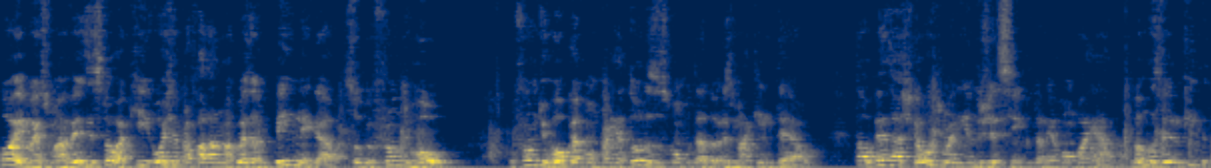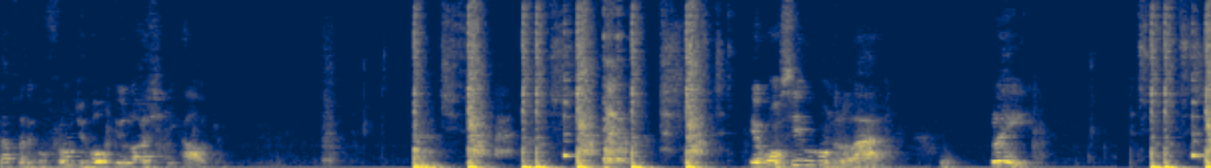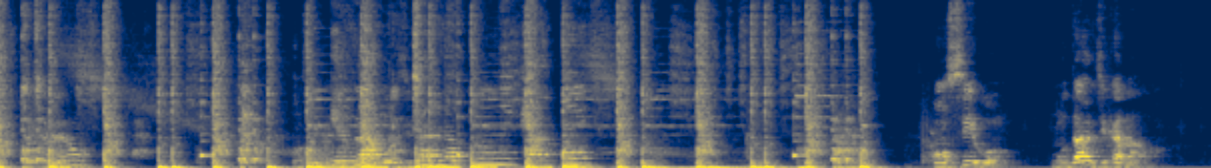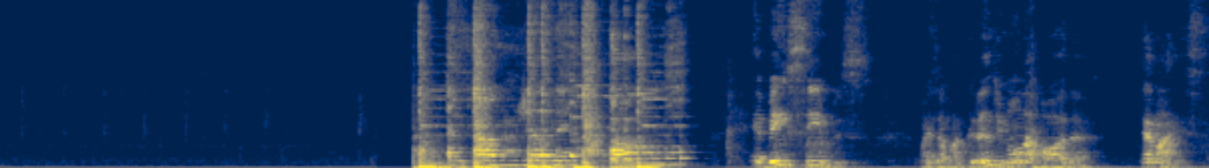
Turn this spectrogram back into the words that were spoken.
Oi, mais uma vez estou aqui. Hoje é para falar uma coisa bem legal sobre o front roll. O front roll que acompanha todos os computadores Mac Intel. Talvez acho que a última linha do G5 também acompanhava. Vamos ver o que, que dá para fazer com o front roll e o Logic Audio. Eu consigo controlar o play. Consigo mudar de canal. É bem simples, mas é uma grande mão na roda. Até mais.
